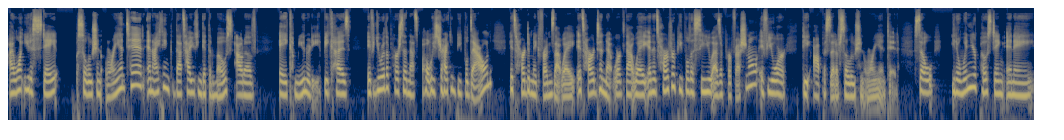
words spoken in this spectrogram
I want you to stay solution oriented. And I think that's how you can get the most out of a community because if you're the person that's always tracking people down, it's hard to make friends that way. It's hard to network that way. And it's hard for people to see you as a professional if you're the opposite of solution oriented. So, you know, when you're posting in a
